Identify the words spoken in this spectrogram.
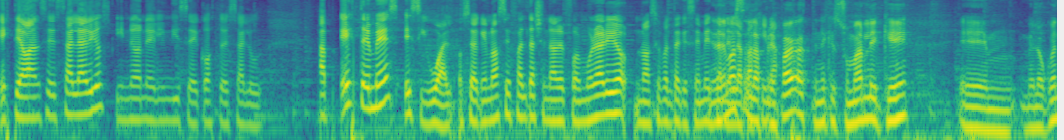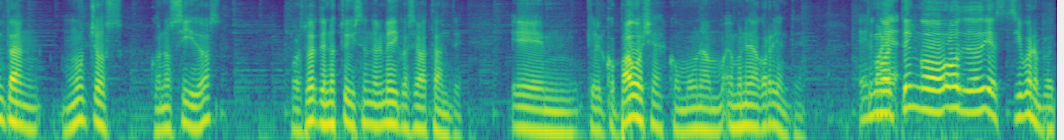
este avance de salarios y no en el índice de costo de salud. A- Este mes es igual, o sea que no hace falta llenar el formulario, no hace falta que se metan además en a la las página. prepagas tenés que sumarle que eh, me lo cuentan muchos conocidos. Por suerte no estoy diciendo el médico hace bastante. eh, que el copago ya es como una es moneda corriente. Es tengo, moneda- tengo oh, de dos días. Sí, bueno, pero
